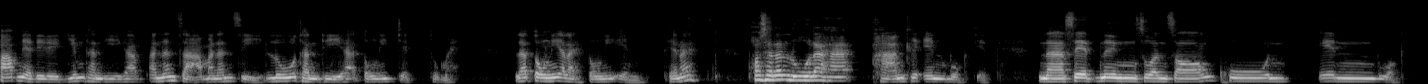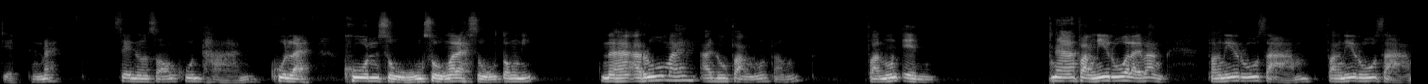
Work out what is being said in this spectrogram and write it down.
ปั๊บเนี่ยเด็กๆยิ้มทันทีครับ อันนั้นสามอันนั้นสี่รู้ทันทีฮะตรงนี้เจ็ดถูกไหมแล้วตรงนี้อะไรตรงนี้ n เห็นไหมเพราะฉะนั้นรู้แล้วฮะฐานคือ n บวกเจ็ดนะเศษหนึ่งส่วนสองคูณ n บวกเจ็ดเห็นไหมเศษหนึ่งส่วนสองคูณฐาน คูณอะไร คูณสูงสูงอะไร สูงตรงนี้นะฮะอะรู้ไหมอะดูฝั่งนู้นฝั่งนู้นฝั่งนู้น n นะฝั่งนี้รู้อะไรบ้าง ฝั่งนี้รู้สามฝั่งนี้รู้สาม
